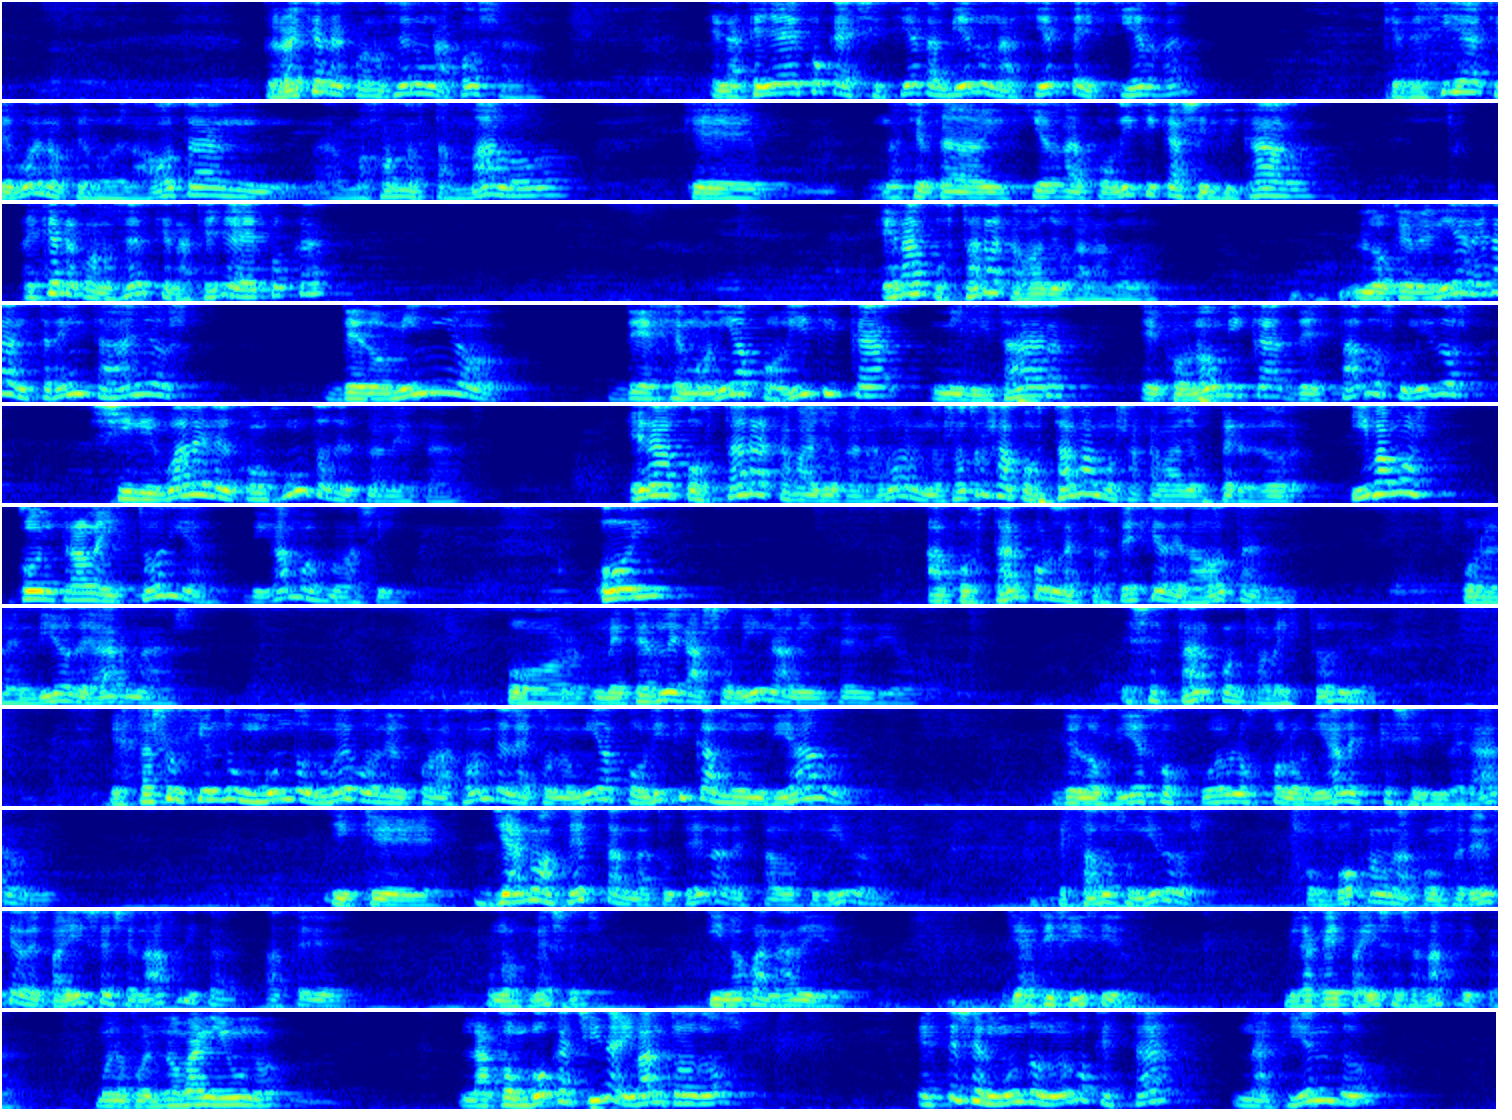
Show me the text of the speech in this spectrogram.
Pero hay que reconocer una cosa. En aquella época existía también una cierta izquierda que decía que, bueno, que lo de la OTAN a lo mejor no es tan malo, que una cierta izquierda política, sindical. Hay que reconocer que en aquella época era apostar a caballo ganador. Lo que venían eran 30 años de dominio, de hegemonía política, militar, económica de Estados Unidos sin igual en el conjunto del planeta. Era apostar a caballo ganador. Nosotros apostábamos a caballo perdedor. Íbamos contra la historia, digámoslo así. Hoy, apostar por la estrategia de la OTAN, por el envío de armas, por meterle gasolina al incendio, es estar contra la historia. Está surgiendo un mundo nuevo en el corazón de la economía política mundial, de los viejos pueblos coloniales que se liberaron y que ya no aceptan la tutela de Estados Unidos. Estados Unidos convoca una conferencia de países en África hace unos meses y no va nadie. Ya es difícil. Mira que hay países en África. Bueno, pues no va ni uno. La convoca China y van todos. Este es el mundo nuevo que está naciendo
